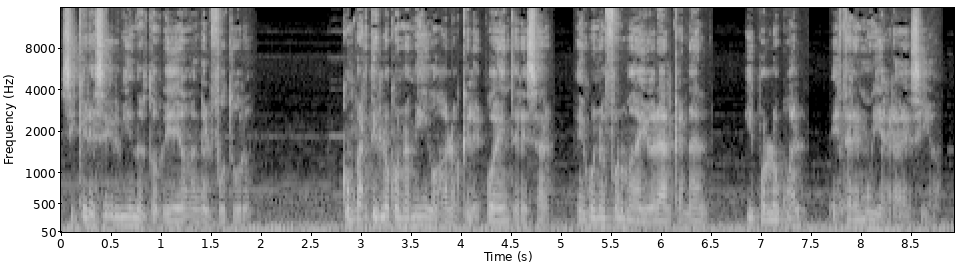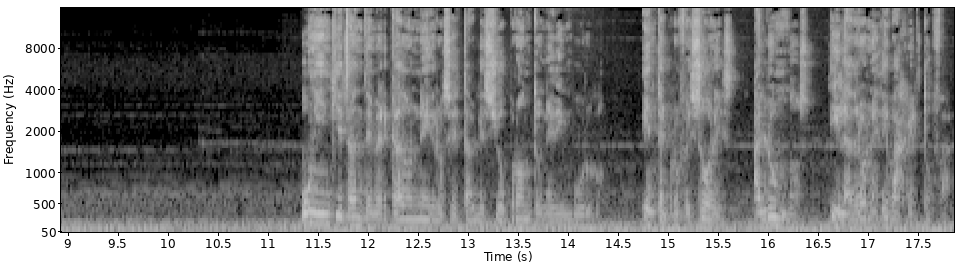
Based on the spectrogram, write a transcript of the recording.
si quieres seguir viendo estos videos en el futuro. Compartirlo con amigos a los que les pueda interesar es buena forma de ayudar al canal y por lo cual estaré muy agradecido. Un inquietante mercado negro se estableció pronto en Edimburgo, entre profesores, alumnos y ladrones de baja estofa.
